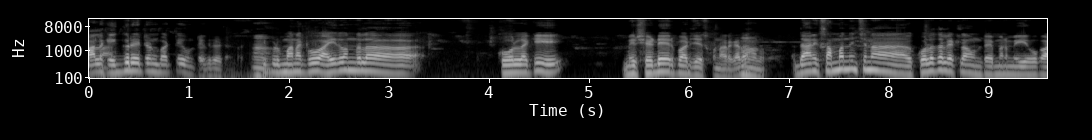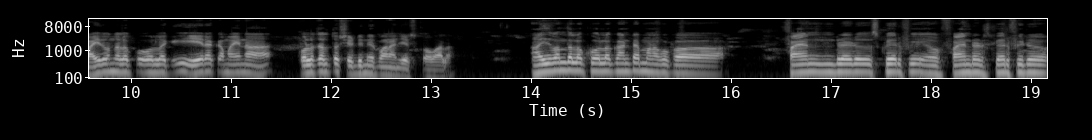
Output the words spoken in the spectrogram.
వాళ్ళకి ఎగ్ రేట్ బట్టి ఉంటుంది. ఇప్పుడు మనకు ఐదు వందల కోళ్ళకి మీరు షెడ్ ఏర్పాటు చేసుకున్నారు కదా. దానికి సంబంధించిన కొలతలు ఎట్లా ఉంటాయి? మనం ఈ ఒక ఐదు వందల కోళ్ళకి ఏ రకమైన కొలతలతో షెడ్ నిర్మాణం చేసుకోవాలా? ఐదు వందల కోళ్ళ కంటే మనకు ఒక five hundred square feet five hundred square feet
